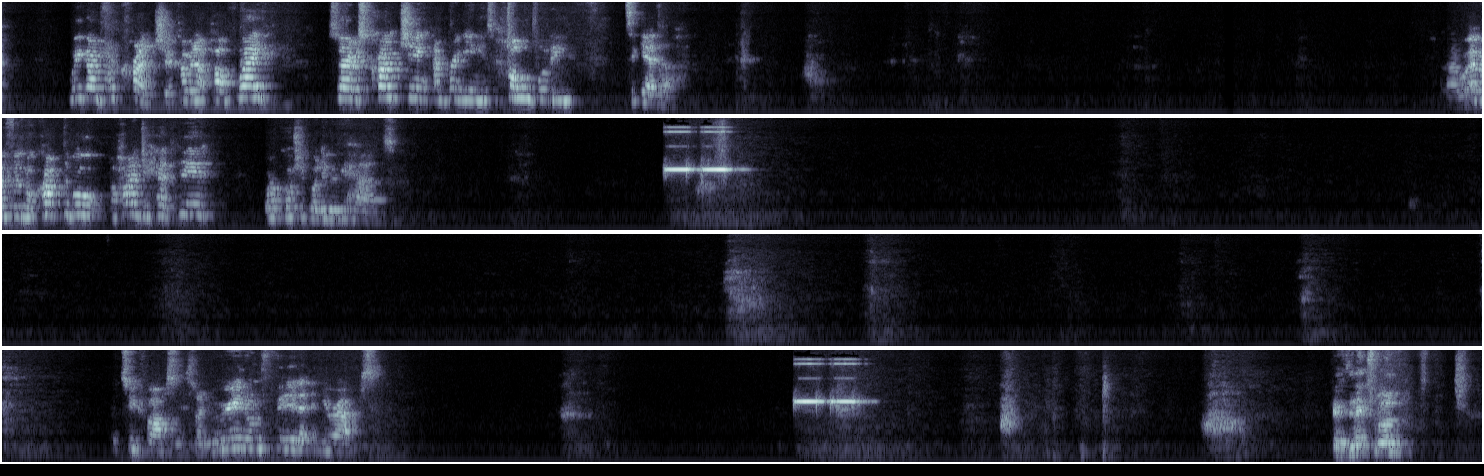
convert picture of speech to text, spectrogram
we're going coming up halfway. So he's crunching and bringing his whole body together. So whatever feels more comfortable, behind your head here, or across your body with your hands. Too fast one. You really want to feel it in your abs. Okay, the next one,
